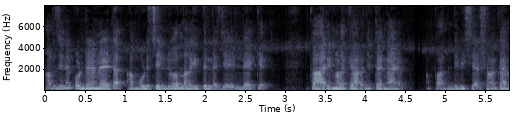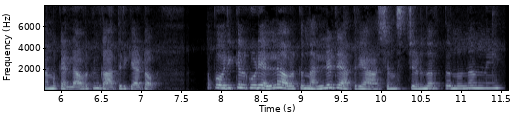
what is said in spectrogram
അർജുനെ കൊണ്ടുവരാനായിട്ട് അങ്ങോട്ട് ചെല്ലുവെന്നറിയത്തില്ല ജയിലിലേക്ക്. കാര്യങ്ങളൊക്കെ അറിഞ്ഞിട്ടെങ്ങാനും. അപ്പൊ അതിന്റെ വിശേഷങ്ങളൊക്കെ നമുക്ക് എല്ലാവർക്കും കാത്തിരിക്കാം കേട്ടോ അപ്പൊ ഒരിക്കൽ കൂടി എല്ലാവർക്കും നല്ലൊരു രാത്രി ആശംസിച്ചു നിർത്തുന്നു. നന്ദി.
